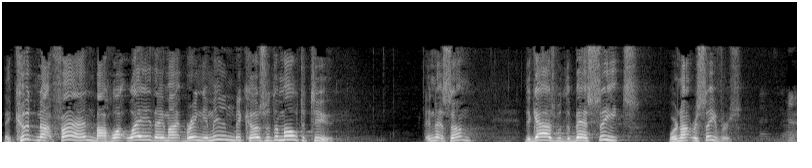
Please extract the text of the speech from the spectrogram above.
They could not find by what way they might bring him in because of the multitude. Isn't that something? The guys with the best seats were not receivers.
